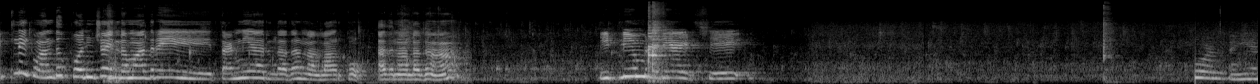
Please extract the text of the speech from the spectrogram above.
இட்லிக்கு வந்து கொஞ்சம் இந்த மாதிரி தண்ணியாக இருந்தால் தான் நல்லாயிருக்கும். அதனால தான் இட்லியும் ரெடி ஆயிடுச்சு. ஐயா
